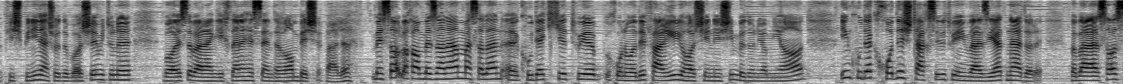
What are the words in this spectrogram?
پیش بینی نشده باشه می‌تونه باعث برانگیختن حس انتقام بشه. بله. مثال بخوام بزنم مثلا کودکی که توی خانواده فقیر یا حاشیه نشین به دنیا میاد این کودک خودش تقصیری توی این وضعیت نداره و بر اساس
